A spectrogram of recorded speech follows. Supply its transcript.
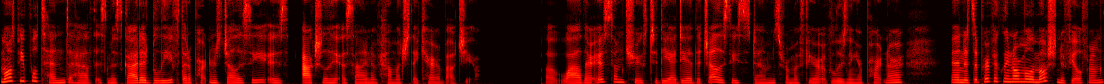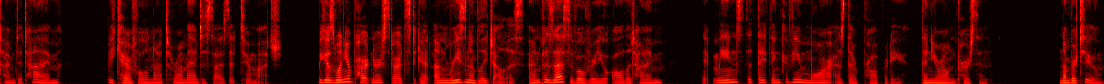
Most people tend to have this misguided belief that a partner's jealousy is actually a sign of how much they care about you. But while there is some truth to the idea that jealousy stems from a fear of losing your partner, and it's a perfectly normal emotion to feel from time to time, be careful not to romanticize it too much. Because when your partner starts to get unreasonably jealous and possessive over you all the time, it means that they think of you more as their property than your own person. Number two,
